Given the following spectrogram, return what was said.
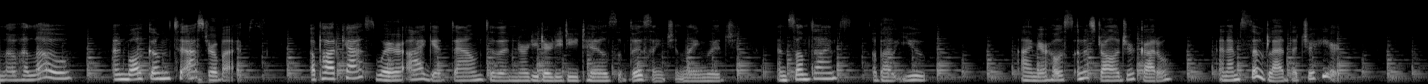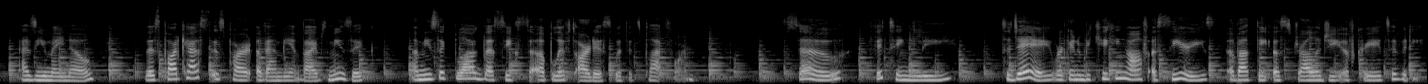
Hello, hello, and welcome to Astro Vibes, a podcast where I get down to the nerdy, dirty details of this ancient language, and sometimes about you. I'm your host and astrologer, Caro, and I'm so glad that you're here. As you may know, this podcast is part of Ambient Vibes Music, a music blog that seeks to uplift artists with its platform. So, fittingly, today we're going to be kicking off a series about the astrology of creativity.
